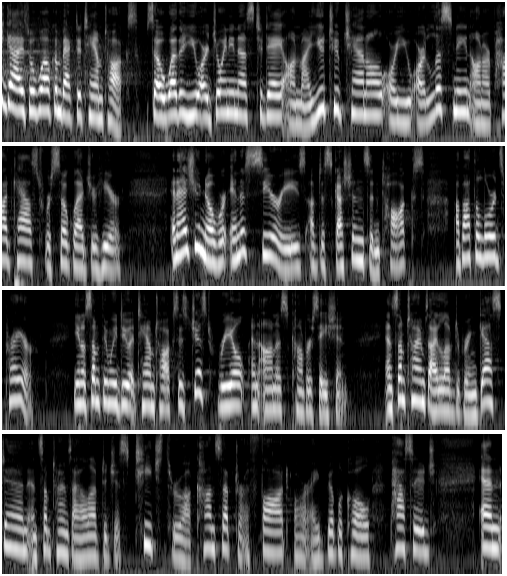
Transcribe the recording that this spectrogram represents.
Hey guys, well, welcome back to Tam Talks. So, whether you are joining us today on my YouTube channel or you are listening on our podcast, we're so glad you're here. And as you know, we're in a series of discussions and talks about the Lord's Prayer. You know, something we do at Tam Talks is just real and honest conversation. And sometimes I love to bring guests in, and sometimes I love to just teach through a concept or a thought or a biblical passage. And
